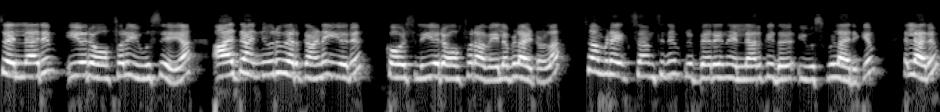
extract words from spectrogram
സോ എല്ലാവരും ഈ ഒരു ഓഫർ യൂസ് ചെയ്യുക. ആദ്യത്തെ അഞ്ഞൂറ് പേർക്കാണ് ഈ ഒരു കോഴ്സിൽ ഈ ഒരു ഓഫർ അവൈലബിൾ ആയിട്ടുള്ള. സോ നമ്മുടെ എക്സാംസിന് പ്രിപ്പയർ ചെയ്യുന്ന എല്ലാവർക്കും ഇത് യൂസ്ഫുൾ ആയിരിക്കും. എല്ലാവരും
